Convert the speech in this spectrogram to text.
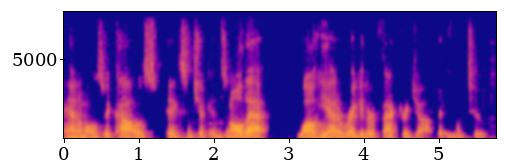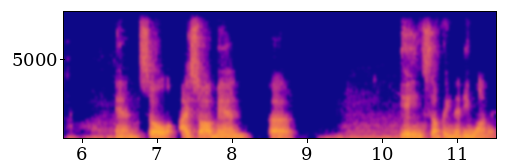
animals, we had cows, pigs, and chickens, and all that while he had a regular factory job that he went to. And so I saw a man uh, gain something that he wanted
